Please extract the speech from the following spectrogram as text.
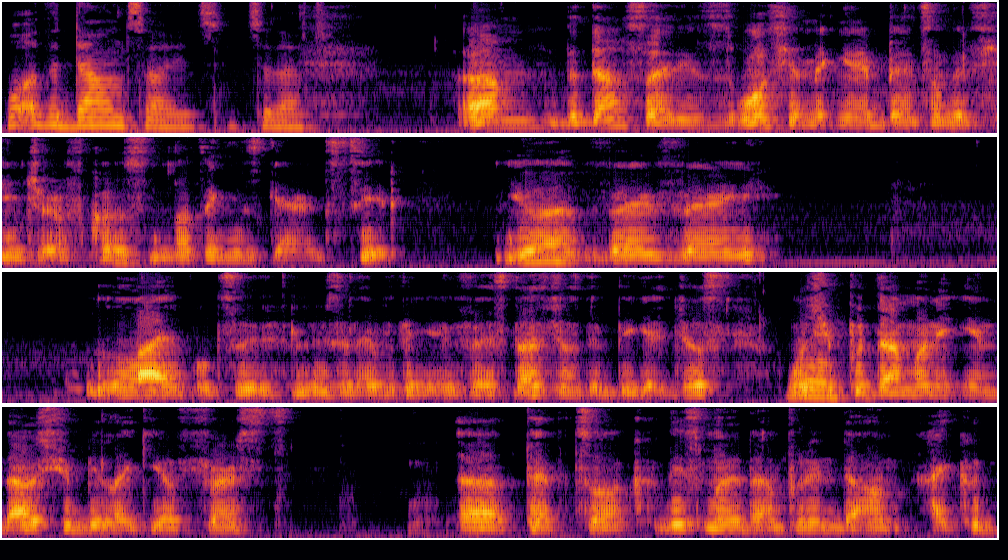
What are the downsides to that? Um, the downside is once you're making a bet on the future, of course, nothing is guaranteed. You are very, very liable to losing everything you invest. That's just the big. Just once you put that money in, that should be like your first uh, pep talk. This money that I'm putting down, I could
